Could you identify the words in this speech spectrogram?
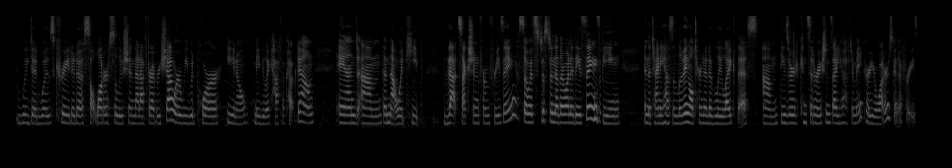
we did was created a saltwater solution that after every shower we would pour, you know, maybe like half a cup down, and um, then that would keep that section from freezing. So it's just another one of these things being in the tiny house and living alternatively like this, um, these are considerations that you have to make or your water is going to freeze.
